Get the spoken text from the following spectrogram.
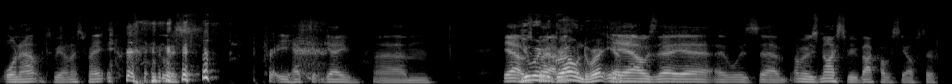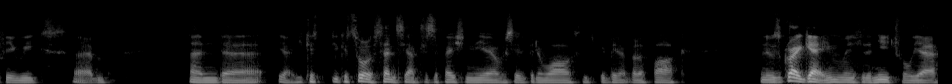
Worn out, to be honest, mate. it was pretty hectic game. Um, yeah, you were great. in the I mean, ground, weren't you? Yeah, I was there. Yeah, it was. Um, I mean, it was nice to be back, obviously, after a few weeks. Um, and uh, yeah, you could you could sort of sense the anticipation here. Obviously, it's been a while since we've been at Villa Park, and it was a great game. I mean, for the neutral, yeah.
